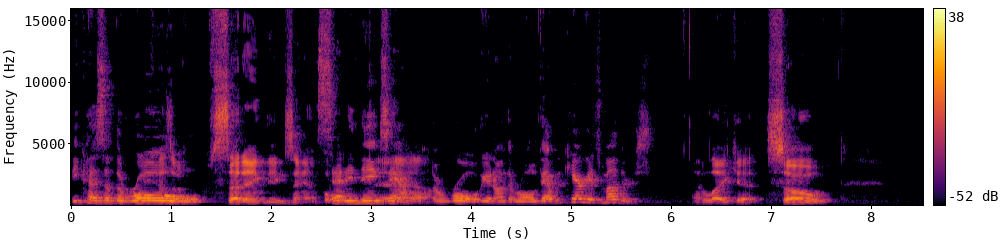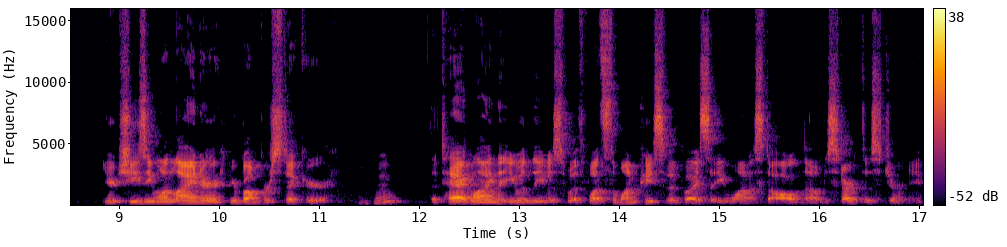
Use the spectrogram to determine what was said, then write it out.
because of the role of setting the example. setting the example, Yeah, the role you know the role that we carry as mothers. I like it. So, your cheesy one liner, your bumper sticker, hmm the tagline that you would leave us with. What's the one piece of advice that you want us to all know to start this journey?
